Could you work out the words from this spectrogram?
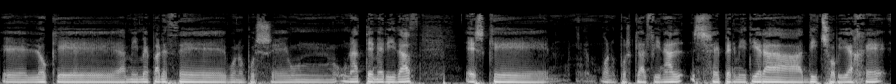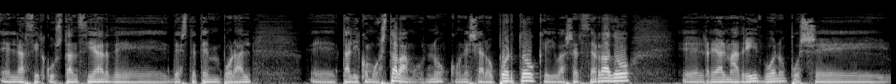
eh, lo que a mí me parece, bueno, pues eh, una temeridad es que, bueno, pues que al final se permitiera dicho viaje en las circunstancias de, este temporal eh, tal y como estábamos, ¿no? Con ese aeropuerto que iba a ser cerrado, el Real Madrid, bueno, pues eh,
